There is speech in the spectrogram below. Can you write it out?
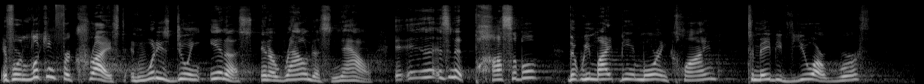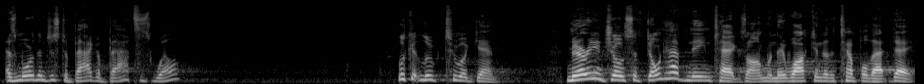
If we're looking for Christ and what he's doing in us and around us now, isn't it possible that we might be more inclined to maybe view our worth as more than just a bag of bats as well? Look at Luke 2 again. Mary and Joseph don't have name tags on when they walk into the temple that day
